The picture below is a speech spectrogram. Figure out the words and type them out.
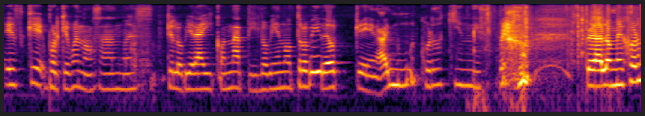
es que, porque bueno, o sea, no es que lo viera ahí con Nati, lo vi en otro video que, ay, no me acuerdo quién es, pero, pero a lo mejor,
